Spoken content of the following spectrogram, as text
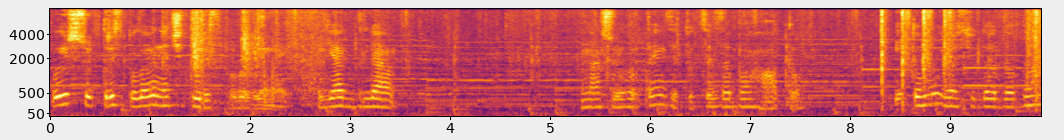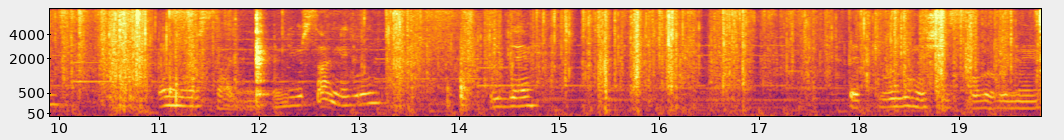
Пишуть 3,5-4,5. Як для нашої гортензії, то це забагато. І тому я сюди додам універсальний. Універсальний ґрунт іде 5,5-6,5.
